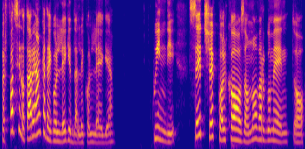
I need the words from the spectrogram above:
per farsi notare anche dai colleghi e dalle colleghe. Quindi se c'è qualcosa, un nuovo argomento,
